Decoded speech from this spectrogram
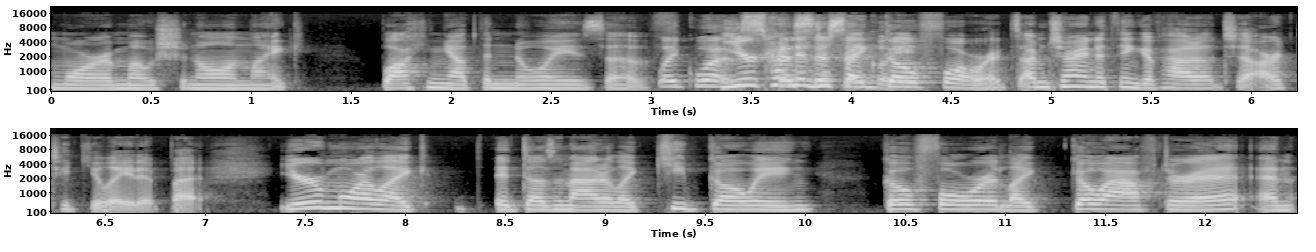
more emotional and like blocking out the noise of like what you're kind of just like go forwards. I'm trying to think of how to articulate it, but you're more like it doesn't matter like keep going, go forward, like go after it and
